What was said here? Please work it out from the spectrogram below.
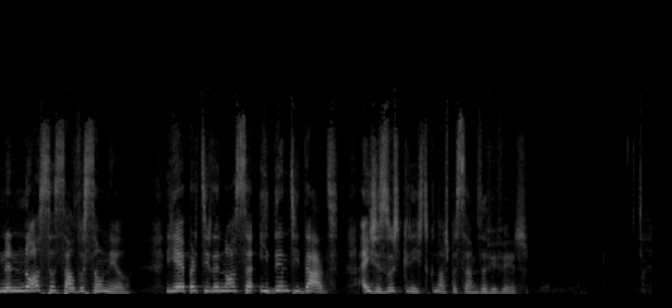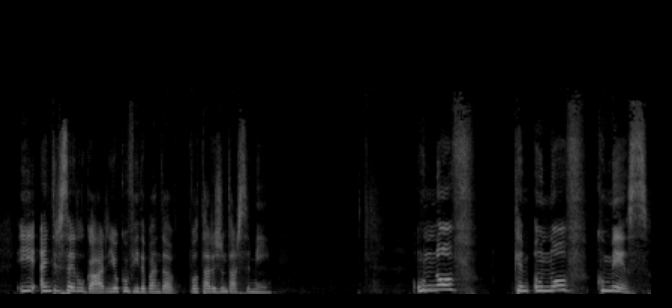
na nossa salvação nele. E é a partir da nossa identidade em Jesus Cristo que nós passamos a viver. E em terceiro lugar, e eu convido a banda a voltar a juntar-se a mim, um novo, um novo começo.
